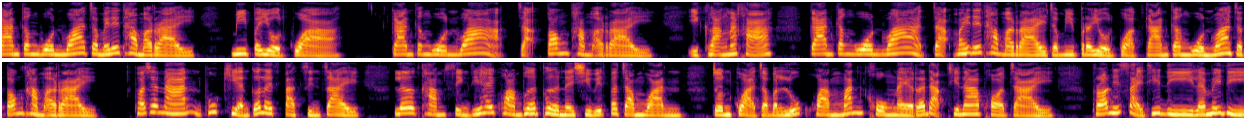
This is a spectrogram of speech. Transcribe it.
การกังวลว่าจะไม่ได้ทำอะไร มีประโยชน์กว่า การกังวลว่าจะต้องทำอะไร อีกครั้งนะคะ การกังวลว่าจะไม่ได้ทำอะไร จะมีประโยชน์กว่าการกังวลว่าจะต้องทำอะไร เพราะฉะนั้นผู้เขียนก็เลยตัดสินใจ เลิกทำสิ่งที่ให้ความเพลิดเพลินในชีวิตประจำวัน จนกว่าจะบรรลุความมั่นคงในระดับที่น่าพอใจ เพราะนิสัยที่ดีและไม่ดี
